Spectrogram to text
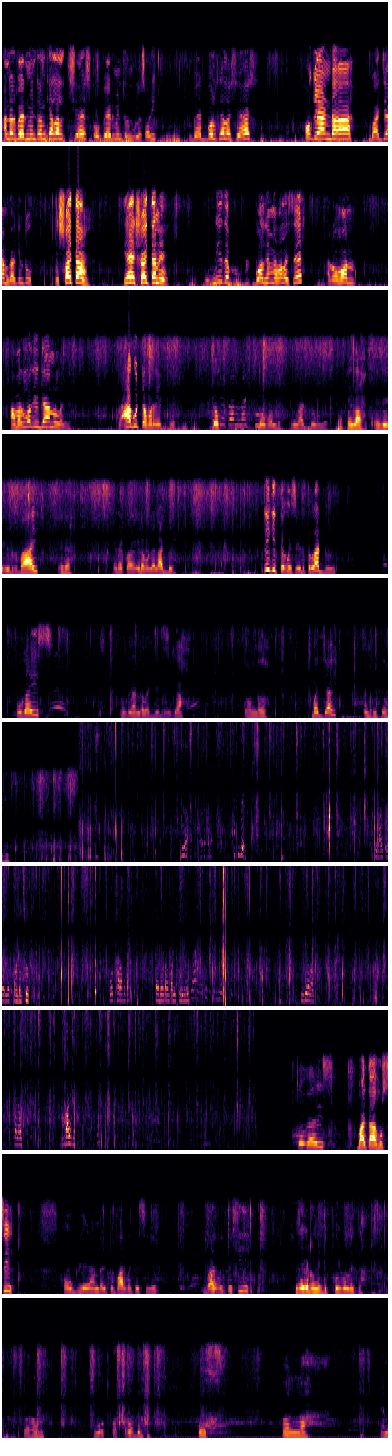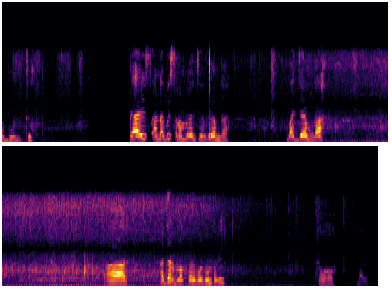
আন্ডার ব্যাডমিন্টন খেলা শেষ। ও ব্যাডমিন্টন বলে সরি ব্যাট বল খেলা শেষ। হগলে আন্ডা বাজে আমগা কিন্তু। শয়তান, এ শয়তানে। নিজে বল হেমে ভালাইছে আর হন আমার লগে জ্ঞানও লাগে। আগুরটা পরে একটা। লাড্ডু বলে। যা, এই যে এটার ভাই, এটা এটা এটা বলে লাড্ডু। ঠিকই তো কইছে, এটা তো লাড্ডু। তো গাইস গ্লান্ডা বাজ যেতেছে গা তন্ড বাজ যাই আমি তো তো গাইস বাইতে ঘুরছি হগলে আন্ডা একটু বার পাইতেছি বার পাইতেছি জায়গাটার মধ্যে পইবার লাগে। কারণ বহুত কষ্ট লাগে উফ, আল্লাহ। কেন বলতো। গাইস আন্ডা বিশ্রাম লয়েছি হগলে আমরা বাদ যাই আমরা আর হাজার ব্লক পর্যন্ত Oh, Todo. Bye bye.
